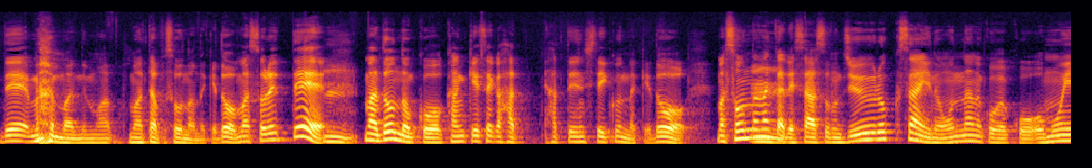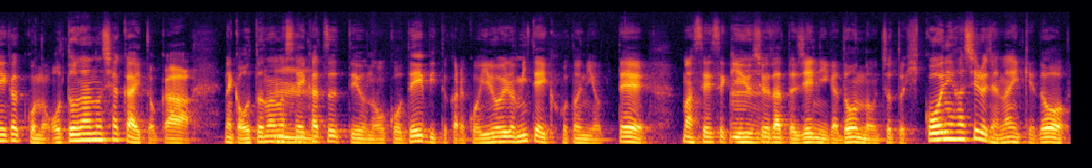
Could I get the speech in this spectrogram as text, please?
でまあまあねまあまあ多分そうなんだけどまあそれで、うん。まあどんどんこう関係性が発発展していくんだけどまあそんな中でさ、その16歳の女の子がこう思い描くこの大人の社会とかなんか大人の生活っていうのをこうデイビッドからこういろいろ見ていくことによって、まあ成績優秀だったジェニーがどんどんちょっと飛行に走るじゃないけど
